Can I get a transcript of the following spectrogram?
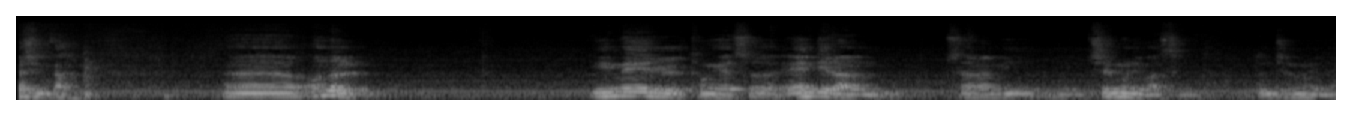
안녕하십니까. 어, 오늘 이메일을 통해서 앤디라는 사람이 질문이 왔습니다. 어떤 질문이냐.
